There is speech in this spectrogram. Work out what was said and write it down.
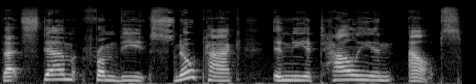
that stem from the snowpack in the Italian Alps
